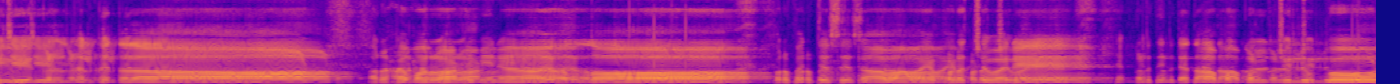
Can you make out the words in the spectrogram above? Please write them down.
വിജയങ്ങൾ നൽകുന്നതാണ്. പടച്ചവനെ ഞങ്ങൾ നിന്റെ നാമങ്ങൾ ചൊല്ലുമ്പോൾ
